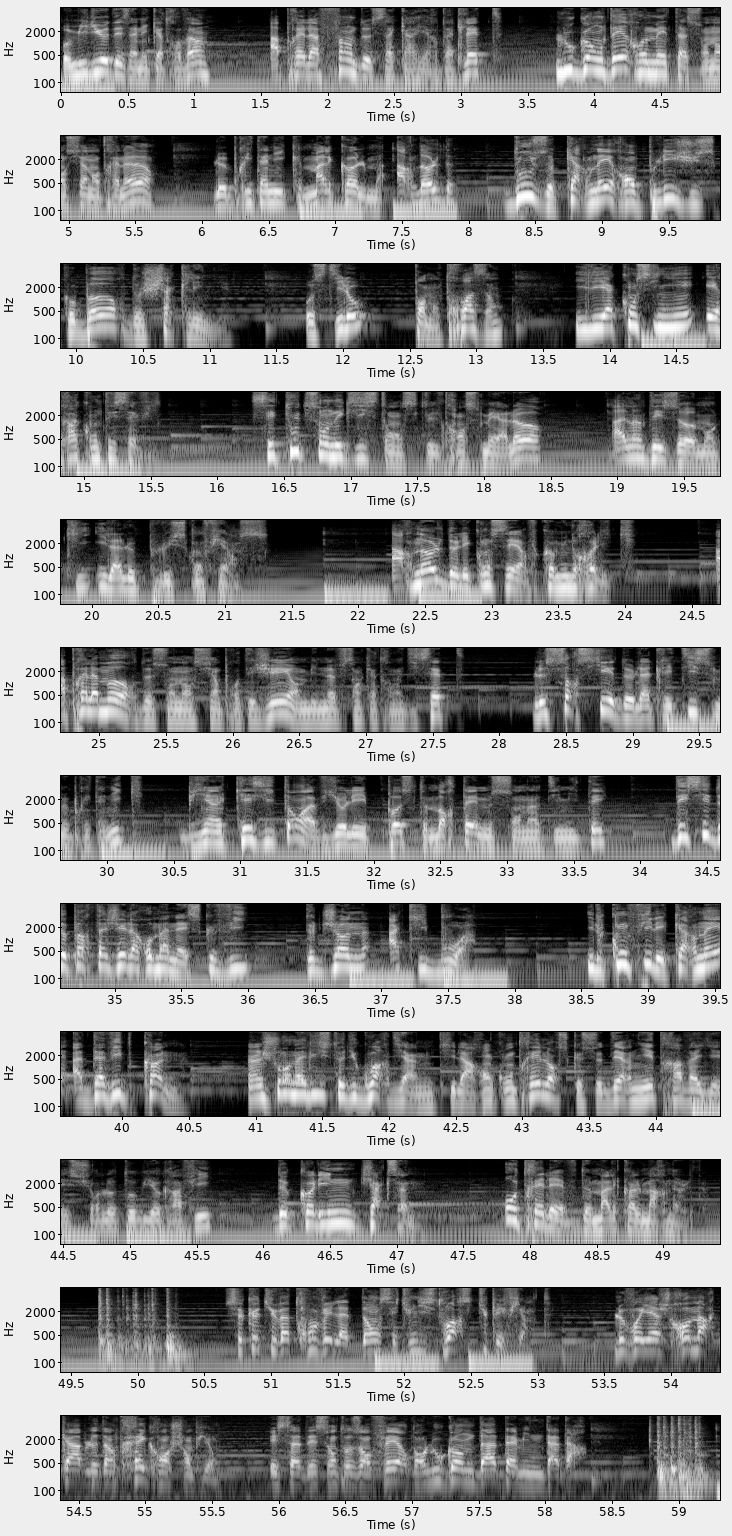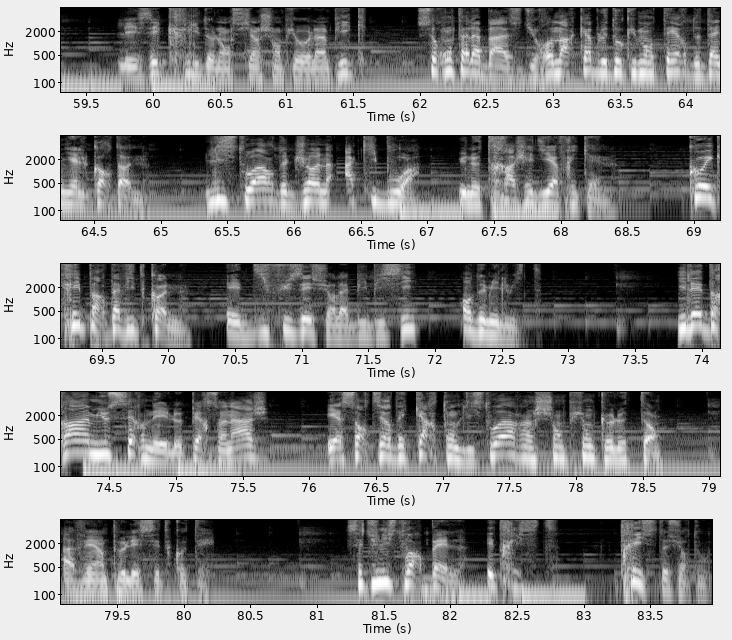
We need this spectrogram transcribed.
Au milieu des années 80, après la fin de sa carrière d'athlète, l'Ougandais remet à son ancien entraîneur, le Britannique Malcolm Arnold, 12 carnets remplis jusqu'au bord de chaque ligne. Au stylo, pendant trois ans, il y a consigné et raconté sa vie. C'est toute son existence qu'il transmet alors à l'un des hommes en qui il a le plus confiance. Arnold les conserve comme une relique. Après la mort de son ancien protégé en 1997, le sorcier de l'athlétisme britannique, bien qu'hésitant à violer post-mortem son intimité, décide de partager la romanesque vie de John Akibua. Il confie les carnets à David Cohn, un journaliste du Guardian qu'il a rencontré lorsque ce dernier travaillait sur l'autobiographie de Colin Jackson, autre élève de Malcolm Arnold. Ce que tu vas trouver là-dedans, c'est une histoire stupéfiante. Le voyage remarquable d'un très grand champion et sa descente aux enfers dans l'Ouganda d'Amin Dada. Les écrits de l'ancien champion olympique seront à la base du remarquable documentaire de Daniel Gordon, L'histoire de John Akibua, une tragédie africaine, coécrit par David Cohn et diffusé sur la BBC en 2008. Il aidera à mieux cerner le personnage et à sortir des cartons de l'histoire un champion que le temps avait un peu laissé de côté. C'est une histoire belle et triste, triste surtout,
